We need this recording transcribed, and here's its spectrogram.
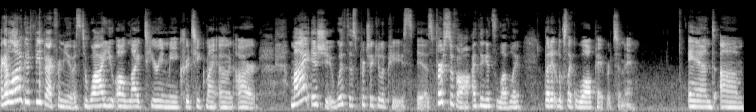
I got a lot of good feedback from you as to why you all liked hearing me critique my own art. My issue with this particular piece is, first of all, I think it's lovely, but it looks like wallpaper to me. And um,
